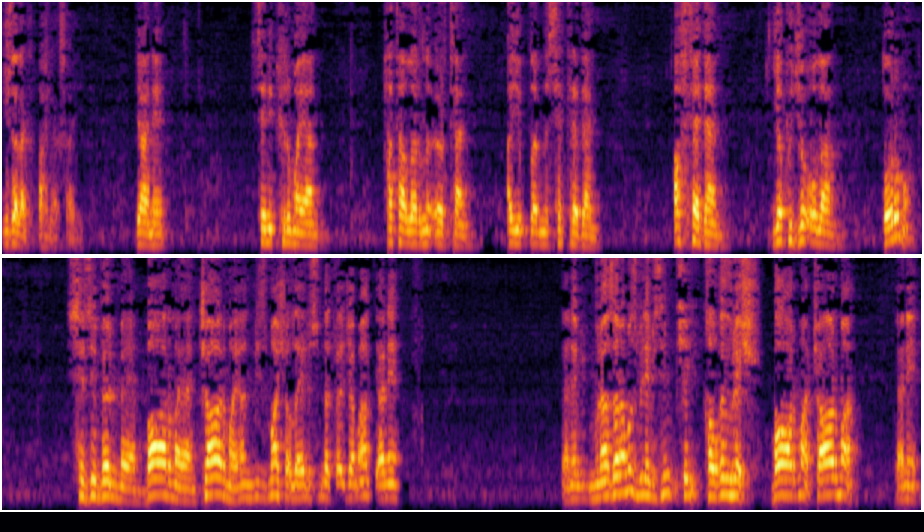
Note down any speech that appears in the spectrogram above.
Güzel ahlak sahibi. Yani seni kırmayan, hatalarını örten, ayıplarını setreden, affeden, yapıcı olan, doğru mu? Sözü bölmeyen, bağırmayan, çağırmayan, biz maşallah ehl sünnet vel cemaat yani yani münazaramız bile bizim şey kavga güreş, bağırma, çağırma. Yani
